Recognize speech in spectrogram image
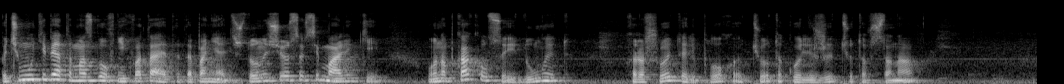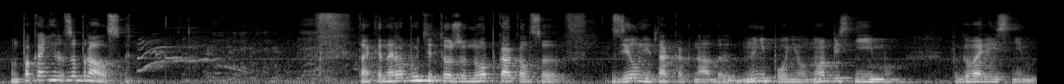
Почему у тебя-то мозгов не хватает это понять, что он еще совсем маленький? Он обкакался и думает, хорошо это или плохо, что такое лежит, что-то в штанах. Он пока не разобрался. Так и на работе тоже, ну обкакался, сделал не так, как надо, ну не понял, ну объясни ему, поговори с ним.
